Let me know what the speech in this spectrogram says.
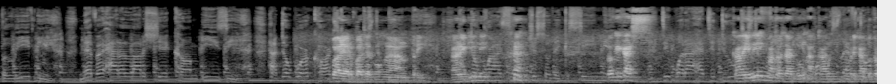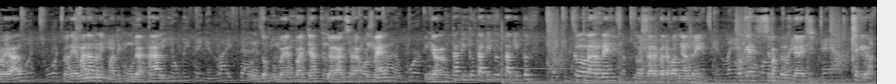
believe me. Never had a lot of shit come easy. Had to work hard Bayar pajak mau ngantri. Hari gini. Oke guys, kali ini Mas Jagung akan memberikan tutorial bagaimana menikmati kemudahan untuk membayar pajak kendaraan secara online. Tinggal tatitut tatitut tatitut kelar deh, nggak usah repot-repot ngantri. Oke, simak terus guys. Check it out.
